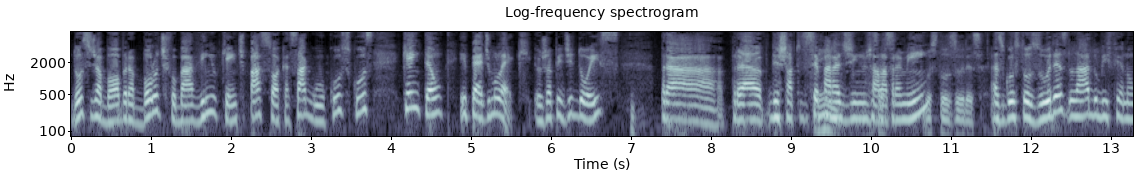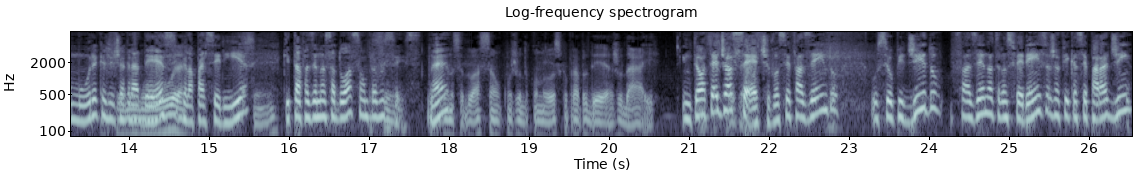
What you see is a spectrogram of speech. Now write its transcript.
doce de abóbora, bolo de fubá, vinho quente, paçoca, sagu, cuscuz, quentão e pé de moleque. Eu já pedi dois para pra deixar tudo Sim, separadinho já lá para mim. Gostosuras. As gostosuras lá do Buffet Nomura, que a gente Buffet agradece pela parceria, Sim. que está fazendo essa doação para vocês, tá né? Fazendo essa doação junto conosco para poder ajudar aí. Então até dia projetos. 7, você fazendo o seu pedido, fazendo a transferência, já fica separadinho.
